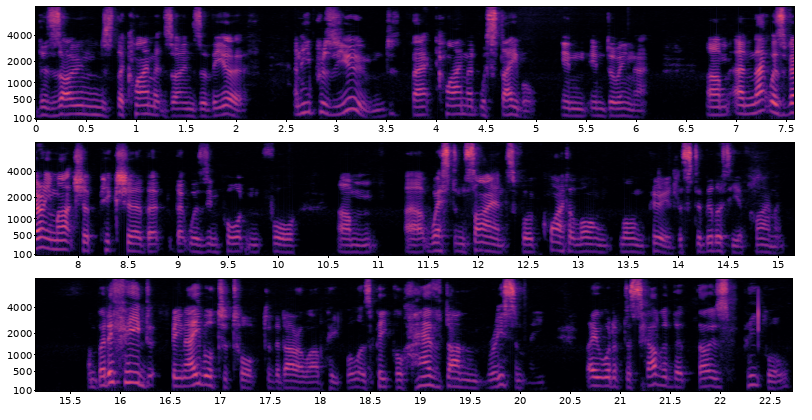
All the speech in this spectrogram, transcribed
the zones, the climate zones of the Earth. And he presumed that climate was stable in, in doing that. Um, and that was very much a picture that, that was important for um, uh, Western science for quite a long, long period, the stability of climate. Um, but if he'd been able to talk to the Dharawal people, as people have done recently, they would have discovered that those people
